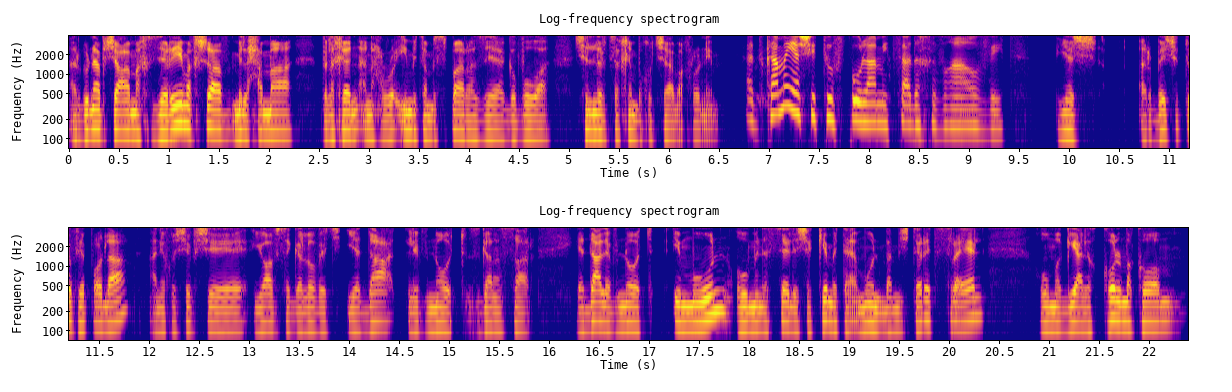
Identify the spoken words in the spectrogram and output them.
ארגוני הפשיעה מחזירים עכשיו מלחמה, ולכן אנחנו רואים את המספר הזה הגבוה של נרצחים בחודשיים האחרונים. עד כמה יש שיתוף פעולה מצד החברה הערבית? יש הרבה שיתופי פעולה. אני חושב שיואב סגלוביץ' ידע לבנות, סגן השר, ידע לבנות אמון, הוא מנסה לשקם את האמון במשטרת ישראל, הוא מגיע לכל מקום,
